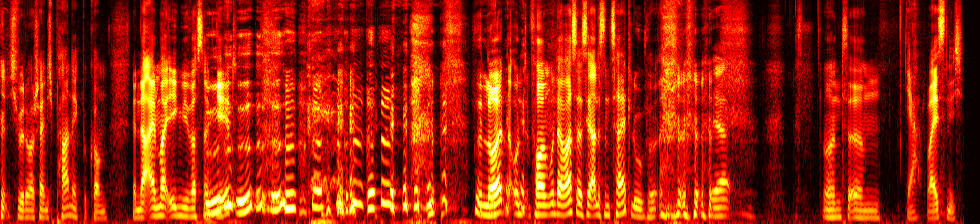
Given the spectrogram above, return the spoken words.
Ich würde wahrscheinlich Panik bekommen. Wenn da einmal irgendwie was nicht geht. Den Leuten, und vor allem unter Wasser ist ja alles in Zeitlupe. Ja. Und ähm, ja, weiß nicht.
